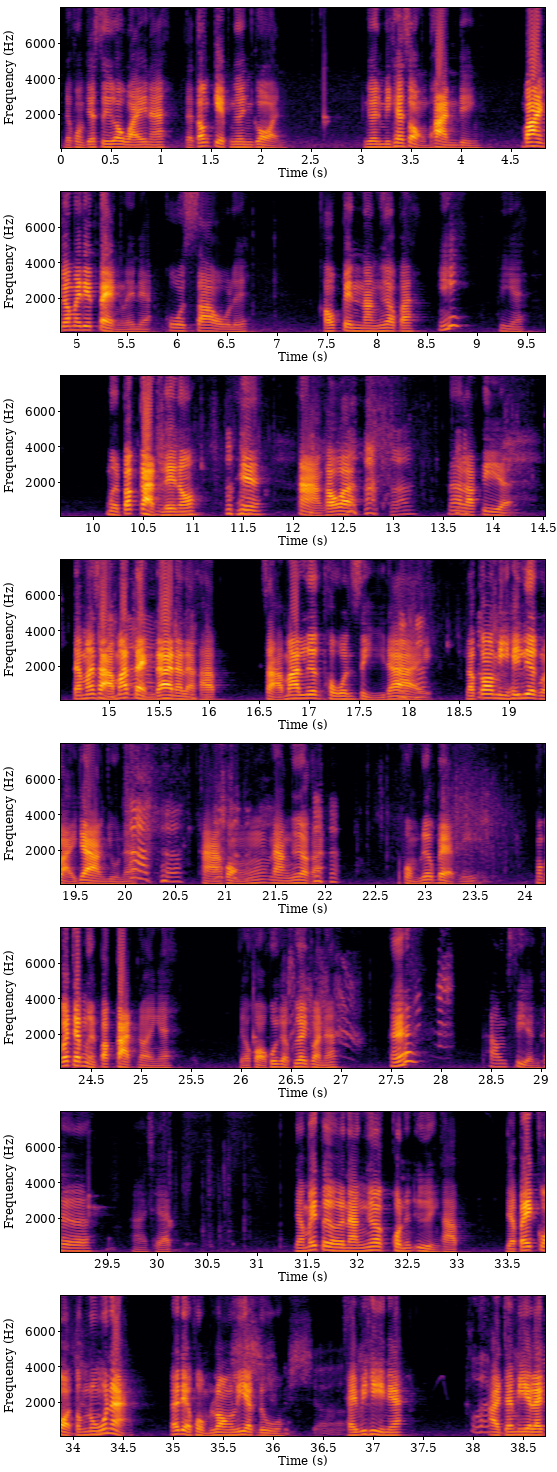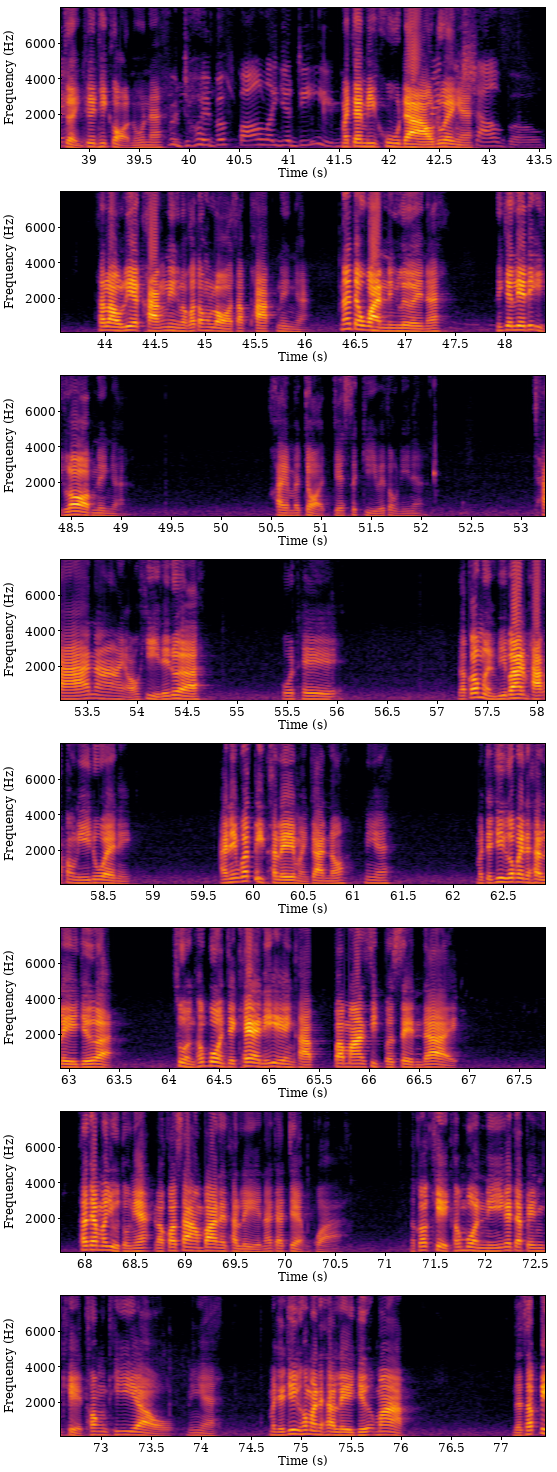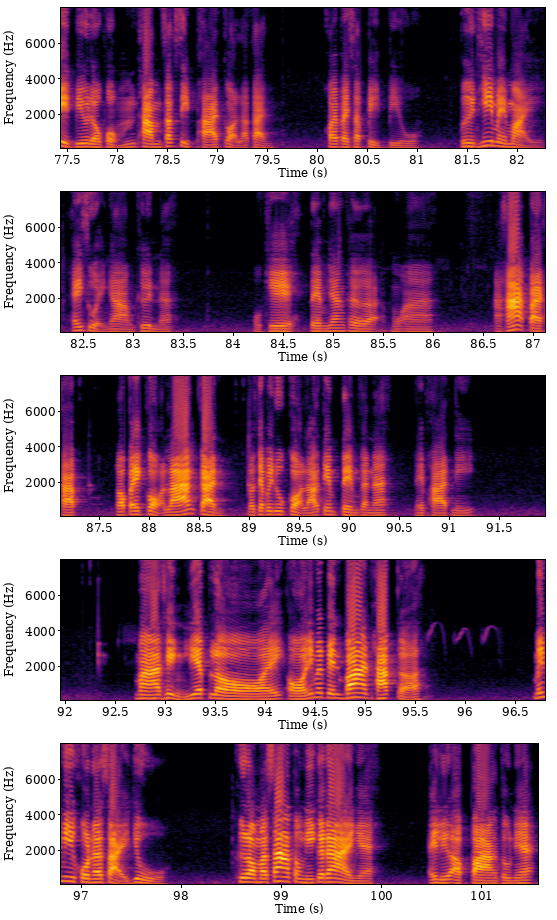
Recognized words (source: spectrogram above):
เดี๋ยวผมจะซื้อเอาไว้นะ แต่ต้องเก็บเงินก่อน เงินมีแค่สองพันเอง บ้านก็ไม่ได้แต่งเลยเนี่ย โคตรเศร้าเลย เขาเป็นนางเงือกปะฮินี่ไง เหมือนประกัดเลยเนาะหาเขาอะน่ารักดีอะแต่มันสามารถแต่งได้นั่นแหละครับ สามารถเลือกโทนสีได้ แล้วก็มีให้เลือกหลายอย่างอยู่นะ หาของนางเงือกอะผมเลือกแบบนี้ มันก็จะเหมือนประกัดหน่อยไง เดี๋ยวขอคุยกับเพื่อนก่อนนะเฮ้ทำเสียงเธอ อ่าแชท ยังไม่เจอนางเงือกคนอื่นๆครับ เดี๋ยวไปกอดตรงนู้นน่ะ แล้วเดี๋ยวผมลองเรียกดู ใช้วิธีเนี้ย อาจจะมีอะไรเกิดขึ้นที่เกาะนู้นนะ มันจะมีคูลดาวน์ด้วยไง ถ้าเราเรียกครั้งหนึ่งเราก็ต้องรอสักพักหนึ่งอะ น่าจะวันหนึ่งเลยนะถึงจะเรียกได้อีกรอบหนึ่งอะ ใครมาจอดเจ็ตสกีไว้ตรงนี้เนี่ย ช้านาย อ๋อขี่ได้ด้วยเหรอโคตรเท แล้วก็เหมือนมีบ้านพักตรงนี้ด้วยนี่ อันนี้ก็ติดทะเลเหมือนกันเนาะ นี่ไง มันจะยื่นเข้าไปในทะเลเยอะอะส่วนข้างบนจะแค่นี้เองครับ ประมาณสิบเปอร์เซ็นได้ ถ้าจะมาอยู่ตรงเนี้ยเราก็สร้างบ้านในทะเลน่าจะแจ่มกว่า แล้วก็เขตข้างบนนี้ก็จะเป็นเขตท่องเที่ยวนี่ไงมันจะยื่นเข้ามาในทะเลเยอะมาก เดี๋ยว speed build เดี๋ยวผมทำสักสิบ part ก่อนแล้วกัน ค่อยไป speed build พื้นที่ใหม่ๆ ให้สวยงามขึ้นนะ โอเค เต็มยังเธออะโมอาอะฮะไปครับ เราไปเกาะร้างกัน เราจะไปดูเกาะร้างเต็มๆกันนะ ใน part นี้ มาถึงเรียบร้อย อ๋อ นี่มันเป็นบ้านพักเหรอ ไม่มีคนอาศัยอยู่ คือเรามาสร้างตรงนี้ก็ได้ไง ไอเรืออับปางตรงเนี้ย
